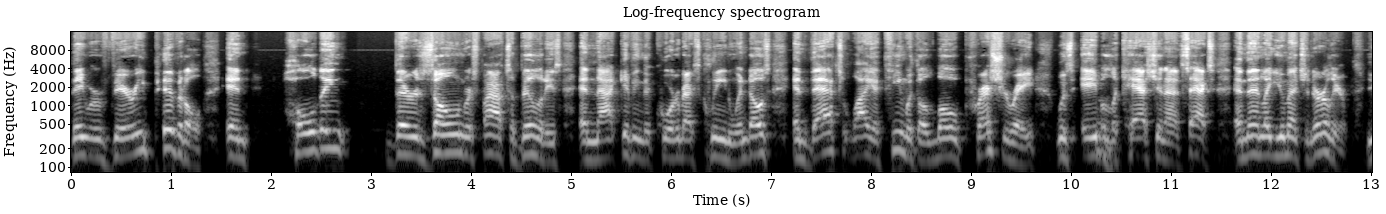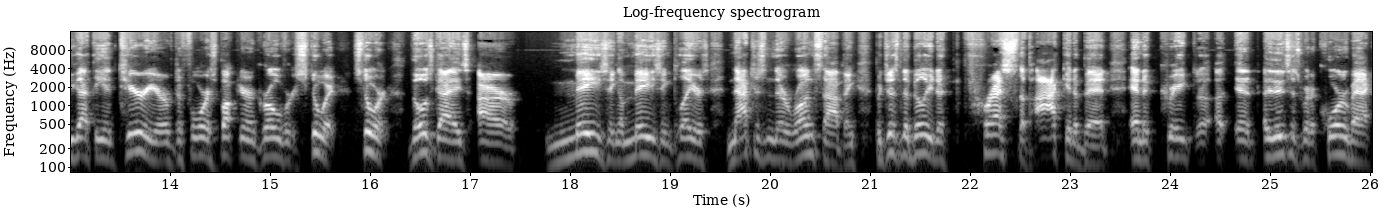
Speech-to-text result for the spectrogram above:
They were very pivotal in holding their zone responsibilities and not giving the quarterbacks clean windows. And that's why a team with a low pressure rate was able hmm. to cash in on sacks. And then, like you mentioned earlier, you got the interior of DeForest Buckner and Grover Stewart. Stewart, those guys are amazing, amazing players, not just in their run stopping, but just the ability to press the pocket a bit and to create a, a, an instance where the quarterback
